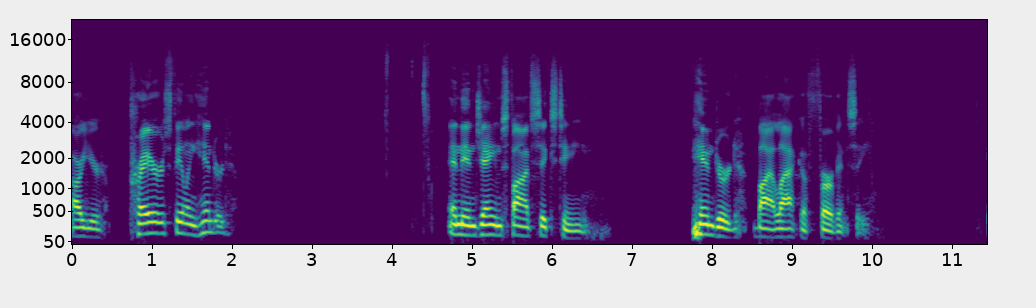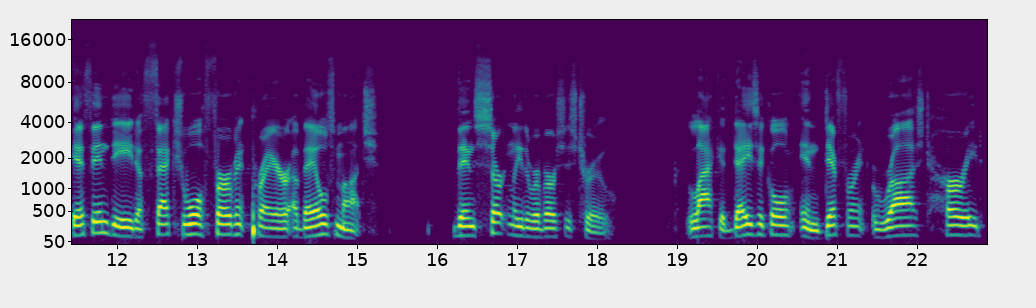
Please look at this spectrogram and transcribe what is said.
are your prayers feeling hindered? And then James 5:16 hindered by lack of fervency. If indeed effectual fervent prayer avails much, then certainly the reverse is true. Lackadaisical, indifferent, rushed, hurried,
